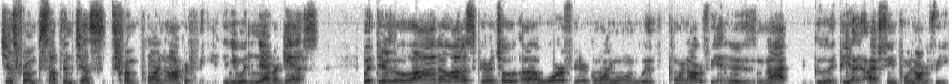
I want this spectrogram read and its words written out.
just from something, just from pornography, and you would never guess. But there's a lot, a lot of spiritual uh, warfare going on with pornography, and it is not good. I've seen pornography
